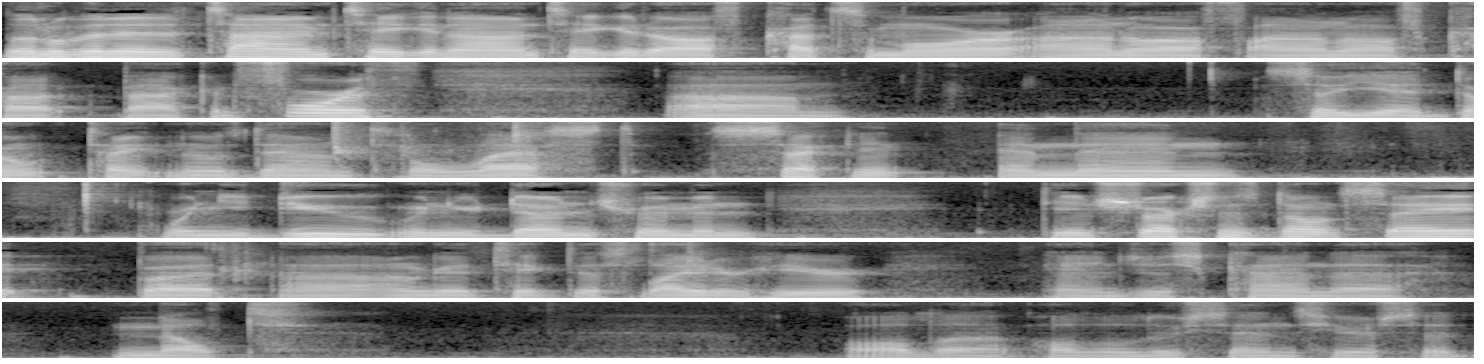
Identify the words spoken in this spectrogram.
a little bit at a time take it on take it off cut some more on off on off cut back and forth um, so yeah don't tighten those down to the last second and then when you do when you're done trimming The instructions don't say it, but uh, I'm going to take this lighter here and just kind of melt all the all the loose ends here so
